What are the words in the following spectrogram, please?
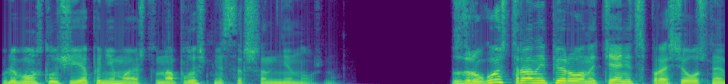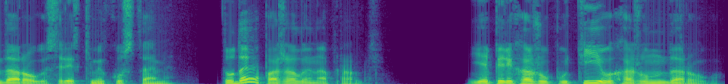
В любом случае, я понимаю, что на площадь мне совершенно не нужно. С другой стороны перрона тянется проселочная дорога с редкими кустами. Туда я, пожалуй, направлюсь. Я перехожу пути и выхожу на дорогу.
